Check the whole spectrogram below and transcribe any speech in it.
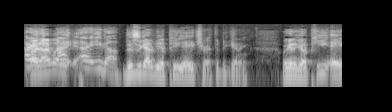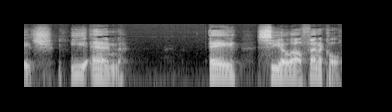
right, right, I wanna- right, all right, you go. This has got to be a PH at the beginning. We're going to go P H E N A C O L, Fenical.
